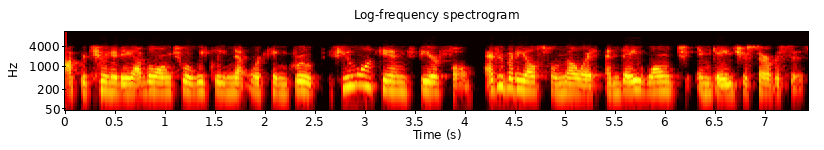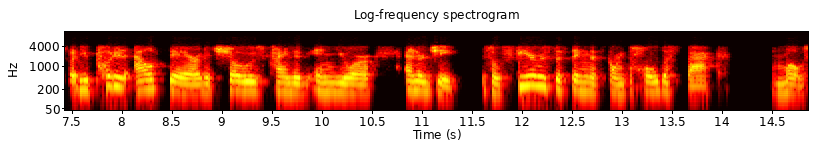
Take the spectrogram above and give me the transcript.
opportunity. I belong to a weekly networking group. If you walk in fearful, everybody else will know it and they won't engage your services. But you put it out there and it shows kind of in your energy. So fear is the thing that's going to hold us back most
